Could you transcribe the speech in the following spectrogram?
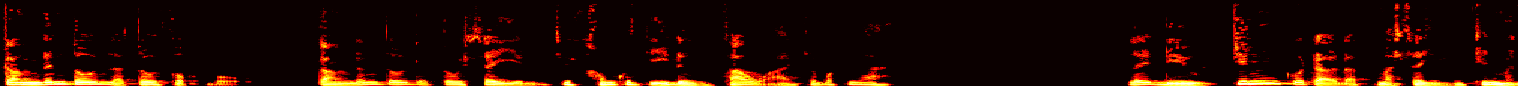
Cần đến tôi là tôi phục vụ. Cần đến tôi là tôi xây dựng, chứ không có chỉ đường phá hoại cho bất cứ ai. Lấy điều chính của trời đất mà xây dựng chính mình.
